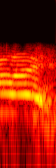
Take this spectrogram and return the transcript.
Charlie!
